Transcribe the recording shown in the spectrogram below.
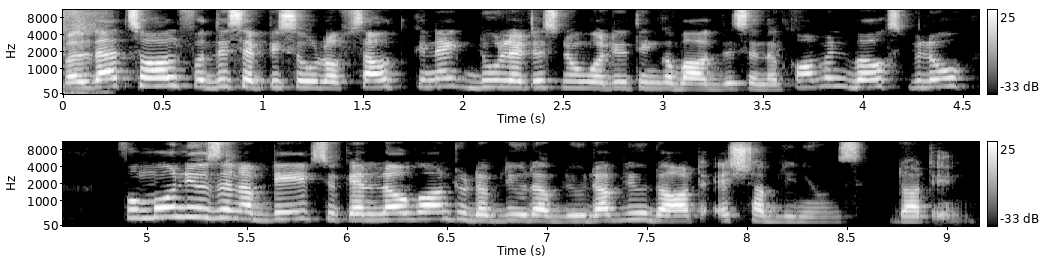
Well, that's all for this episode of South Connect. Do let us know what you think about this in the comment box below. For more news and updates, you can log on to www.hwnews.in.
